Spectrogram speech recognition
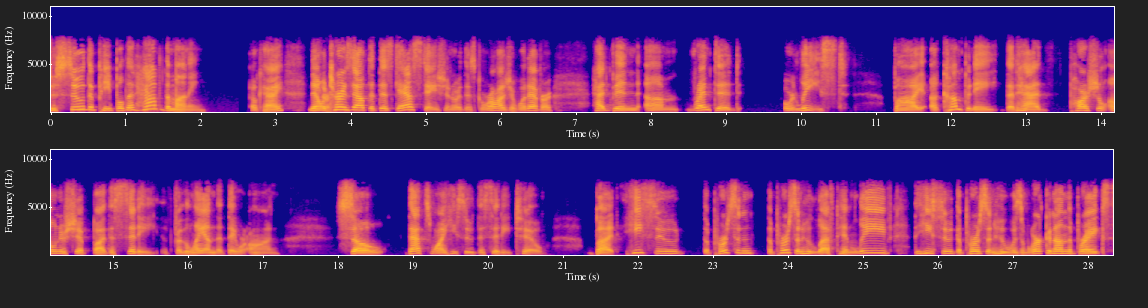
to sue the people that have the money. Okay. Now Sure. it turns out that this gas station or this garage or whatever had been um, rented or leased by a company that had partial ownership by the city for the land that they were on. So that's why he sued the city too. But he sued the person the person who left him leave he sued the person who was working on the brakes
